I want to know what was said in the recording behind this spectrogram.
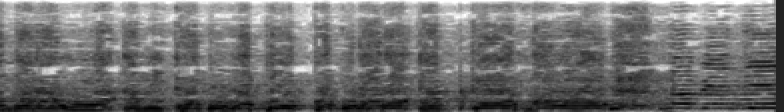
আমার আল্লাহ আমি খাদিজাতে কবরারে আটকা ফালায়। নবীজি,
